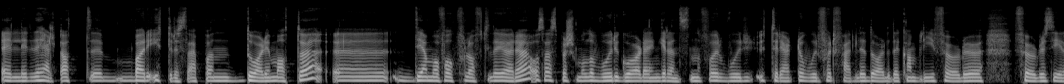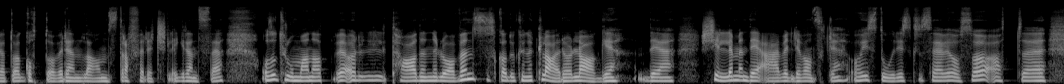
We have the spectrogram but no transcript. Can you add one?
eller i det hele tatt eh, bare ytre seg på en dårlig måte, eh, det må folk få lov til å gjøre. Og så er spørsmålet hvor går den grensen for hvor utrert og hvor forferdelig dårlig det kan bli før du, før du sier at du har gått over en eller annen strafferettslig grense. Og så tror man at ved å ta denne loven, så skal du kunne klare å lage det skillet, men det er veldig vanskelig. Og historisk så ser vi også at eh,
